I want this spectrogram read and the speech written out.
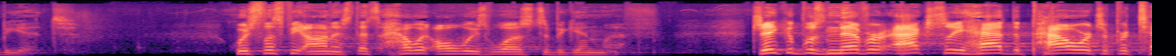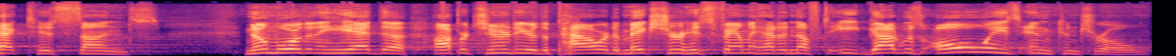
be it. Which, let's be honest, that's how it always was to begin with. Jacob was never actually had the power to protect his sons. No more than he had the opportunity or the power to make sure his family had enough to eat. God was always in control.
